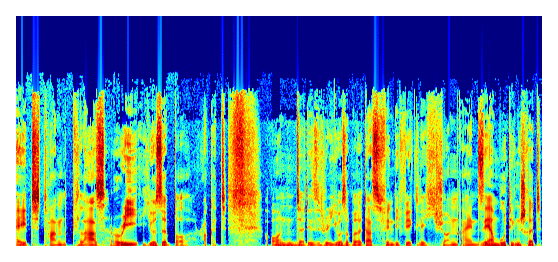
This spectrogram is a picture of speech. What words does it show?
8-ton class reusable Rocket. Und mhm. äh, dieses Reusable, das finde ich wirklich schon einen sehr mutigen Schritt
